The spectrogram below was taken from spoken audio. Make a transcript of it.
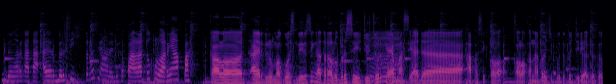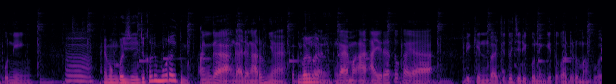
dengar kata air bersih, terus yang ada di kepala tuh keluarnya apa? Kalau air di rumah gue sendiri sih nggak terlalu bersih. Jujur kayak Mm. masih ada apa sih kalau kalau kena baju putih tuh jadi agak-agak kuning. Hmm. Emang bajunya aja kali murah itu mah. Ah, Enggak, enggak ada ngaruhnya kebetulan. ngaruhnya? Enggak emang airnya tuh kayak bikin baju tuh jadi kuning gitu kalau di rumah gue.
